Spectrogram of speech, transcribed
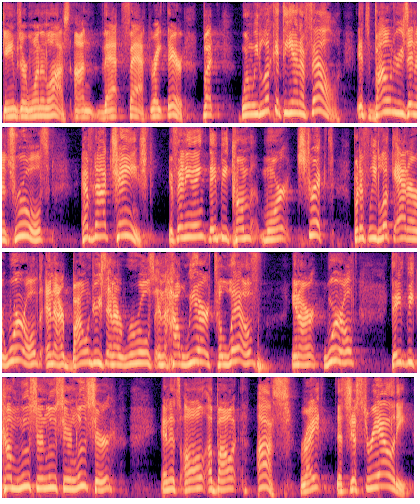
Games are won and lost on that fact right there. But when we look at the NFL, its boundaries and its rules have not changed. If anything, they become more strict. But if we look at our world and our boundaries and our rules and how we are to live in our world, they've become looser and looser and looser. And it's all about us, right? That's just the reality.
